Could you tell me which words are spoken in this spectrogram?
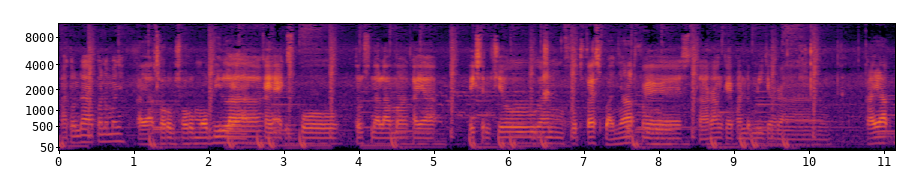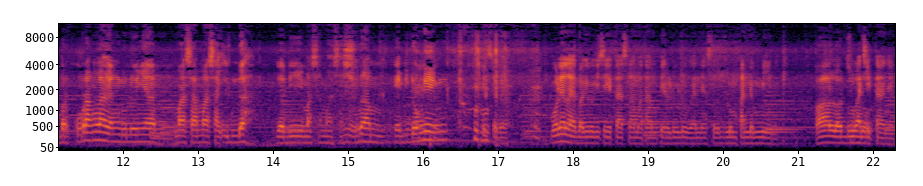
atau Honda apa namanya? Kayak showroom-showroom mobil ya, lah kayak expo terus nggak lama kayak fashion show kan. Kan food fest banyak. Food fest sekarang kayak pandemi jarang. Kayak berkurang lah yang dulunya Hmm. masa-masa indah jadi masa-masa Hmm. suram kayak di dongeng. Ya boleh lah ya bagi-bagi cerita selama tampil dulu kan yang sebelum pandemi. Kalau dulu suka citanya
